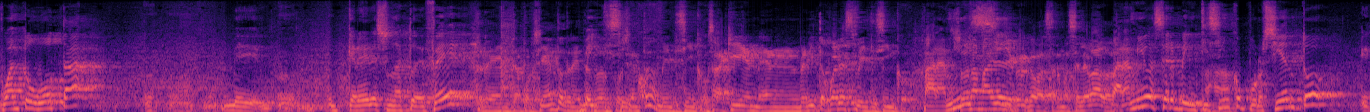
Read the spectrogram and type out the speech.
¿Cuánto vota? Eh, creer es un acto de fe. 30%, 32%, 25. O sea, aquí en, en Benito Juárez, 25. Para mí Zona Maya sí. yo creo que va a ser más elevado. ¿no? Para mí va a ser 25%. eh,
